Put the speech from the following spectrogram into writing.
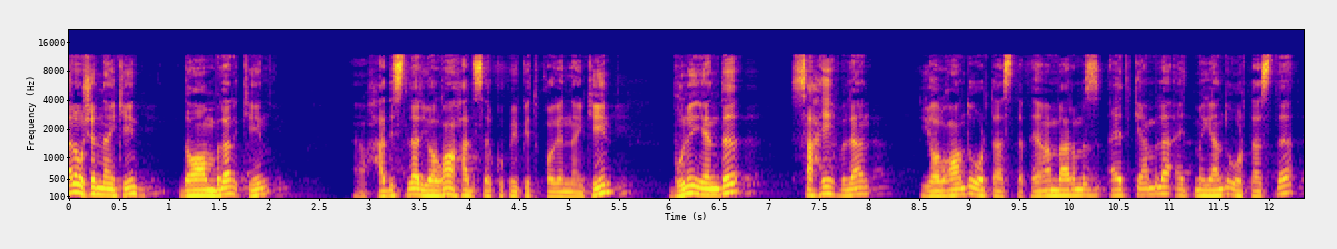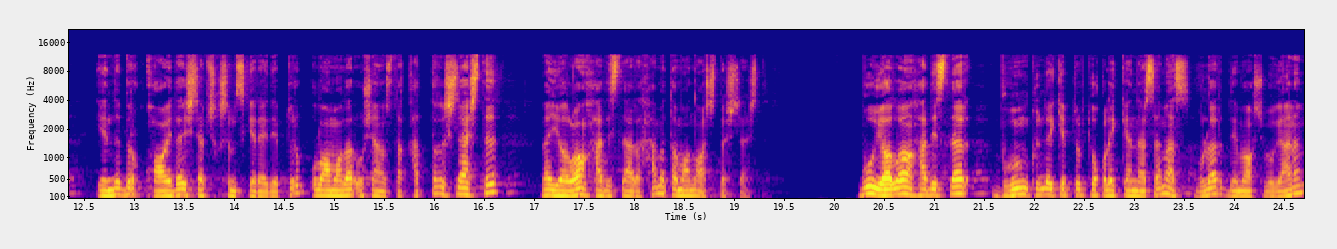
Ana o'shandan keyin davom bilan keyin e, hadislar yolg'on hadislar ko'payib ketib qolgandan keyin buni endi sahih bilan yolg'onni o'rtasida payg'ambarimiz aytgan bilan aytmaganni o'rtasida endi bir qoida ishlab chiqishimiz kerak deb turib ulamolar o'shani ustida qattiq ishlashdi. Va yolg'on hadislarni hamma tomonni ochib tashlashdi. Bu yolg'on hadislar bugungi kunda kelib turib to'qilayotgan narsa emas. Bular demoqchi bo'lganim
